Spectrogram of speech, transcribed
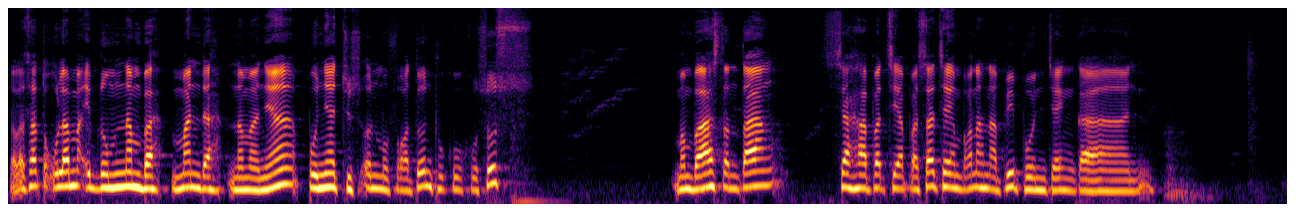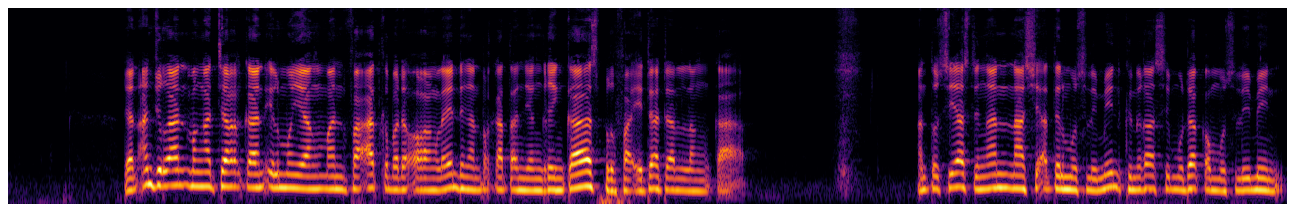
Salah satu ulama Ibnu Menambah Mandah namanya punya Juz'un Mufradun buku khusus membahas tentang sahabat siapa saja yang pernah Nabi boncengkan. Dan anjuran mengajarkan ilmu yang manfaat kepada orang lain dengan perkataan yang ringkas, berfaedah dan lengkap. Antusias dengan nasihatil muslimin, generasi muda kaum muslimin.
